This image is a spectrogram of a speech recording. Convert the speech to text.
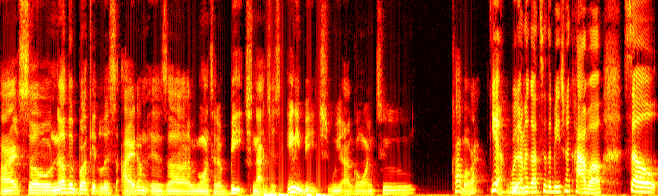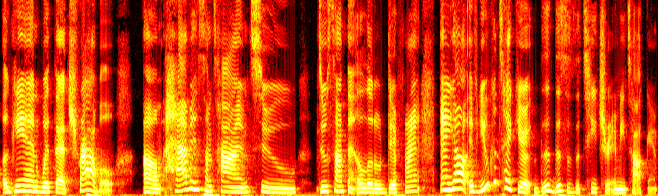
All right. So another bucket list item is uh we're going to the beach, not just any beach. We are going to Cabo, right? Yeah, we're Yeah. gonna go to the beach in Cabo. So again, with that travel, um, having some time to do something a little different. And y'all, if you can take your th- this is the teacher in me talking.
